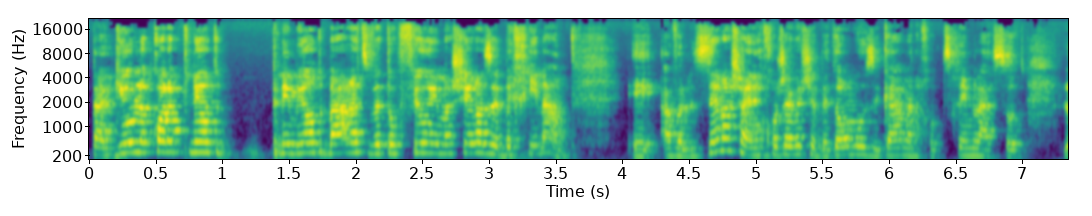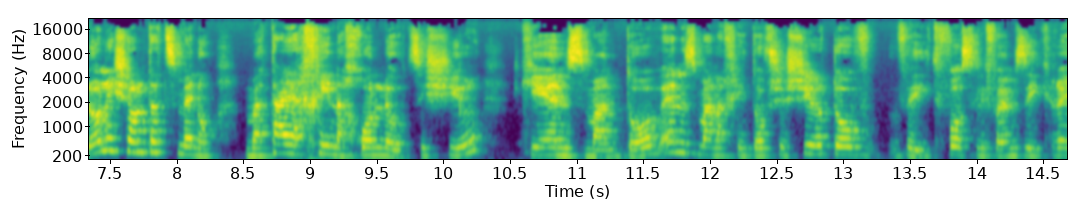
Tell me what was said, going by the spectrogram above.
תגיעו לכל הפנימיות בארץ ותופיעו עם השיר הזה בחינם. אה, אבל זה מה שאני חושבת שבתור מוזיקאים אנחנו צריכים לעשות. לא לשאול את עצמנו מתי הכי נכון להוציא שיר, כי אין זמן טוב, אין זמן הכי טוב ששיר טוב ויתפוס, לפעמים זה יקרה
